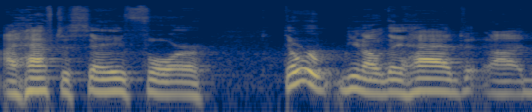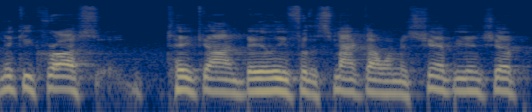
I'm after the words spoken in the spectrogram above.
I have to say, for there were, you know, they had uh, Nikki Cross take on Bayley for the SmackDown Women's Championship,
